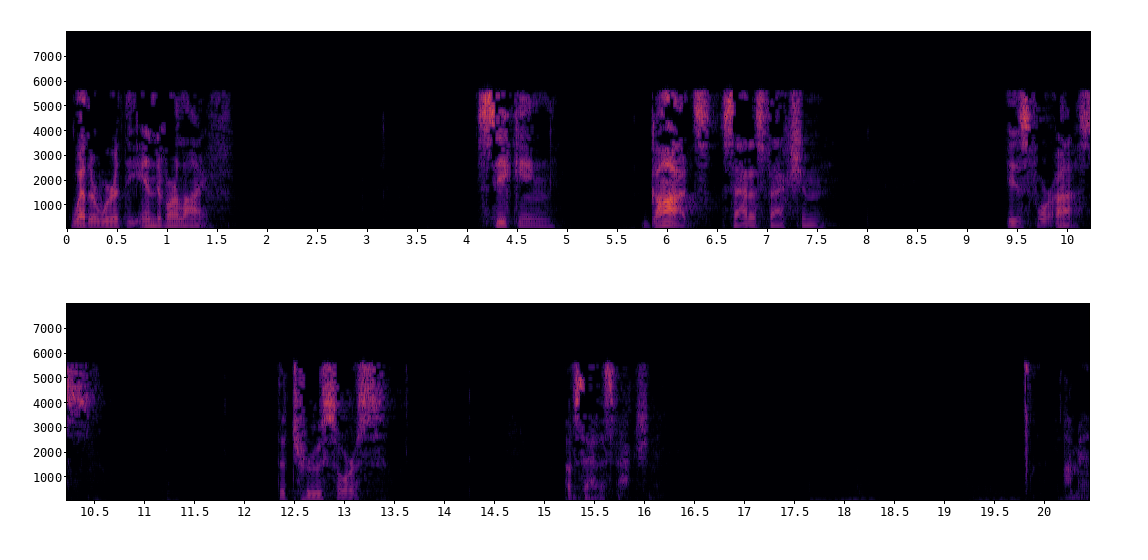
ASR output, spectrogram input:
whether we're at the end of our life. Seeking God's satisfaction is for us the true source of satisfaction. Amen.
